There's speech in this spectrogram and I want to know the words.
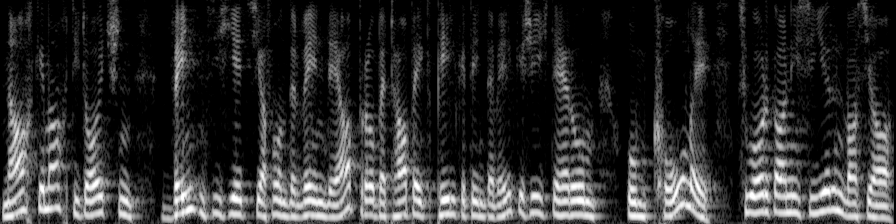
nachgemacht. Die Deutschen wenden sich jetzt ja von der Wende ab. Robert Habeck pilgert in der Weltgeschichte herum, um Kohle zu organisieren, was ja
